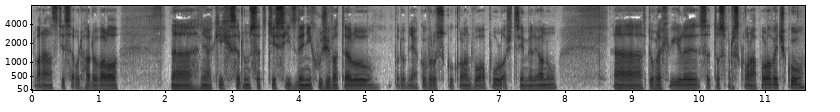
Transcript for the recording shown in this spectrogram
12 se odhadovalo eh, nějakých 700 tisíc denních uživatelů, podobně jako v Rusku, kolem 2,5 až 3 milionů. Eh, v tuhle chvíli se to smrsklo na polovičku,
